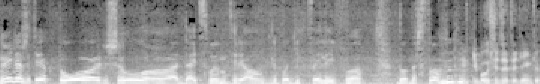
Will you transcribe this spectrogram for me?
Ну или же те, кто решил э, отдать свой материал для благих целей в донорство. И получить за это деньги.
